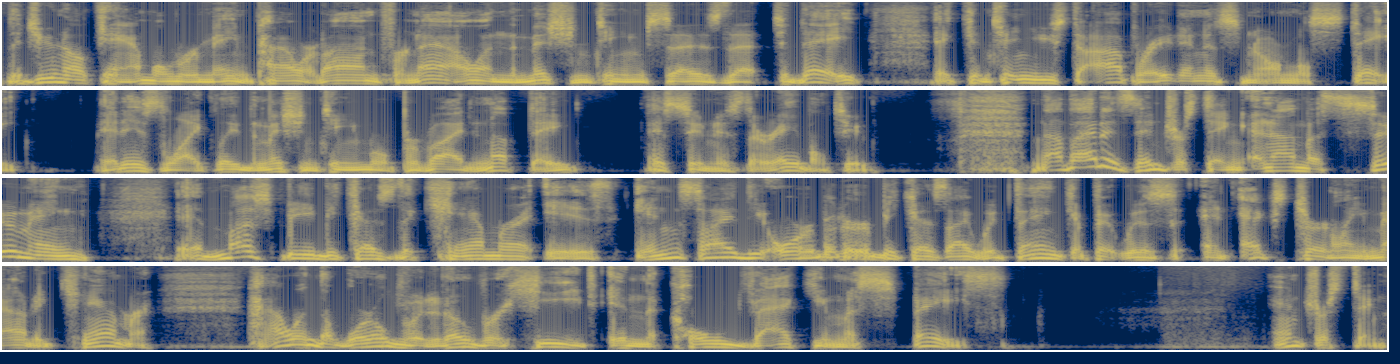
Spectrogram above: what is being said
The JunoCam will remain powered on for now, and the mission team says that to date, it continues to operate in its normal state. It is likely the mission team will provide an update as soon as they're able to. Now, that is interesting. And I'm assuming it must be because the camera is inside the orbiter, because I would think if it was an externally mounted camera, how in the world would it overheat in the cold vacuum of space? Interesting.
